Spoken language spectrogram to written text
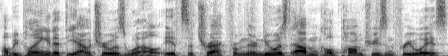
I'll be playing it at the outro as well. It's a track from their newest album called Palm Trees and Freeways.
